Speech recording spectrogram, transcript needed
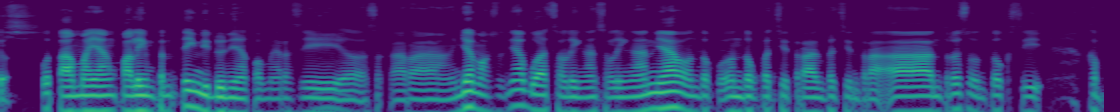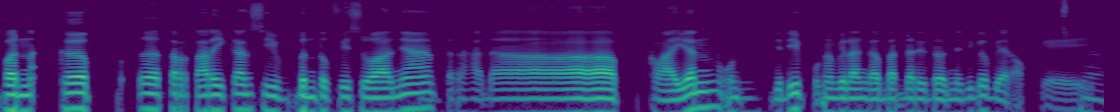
Eish. utama yang paling penting di dunia komersil sekarang. Ya maksudnya buat selingan-selingannya untuk untuk pencitraan-pencitraan, terus untuk si kepen, ke ketertarikan si bentuk visualnya terhadap klien. Hmm. Jadi pengambilan gambar dari drone-nya juga biar oke. Ya.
